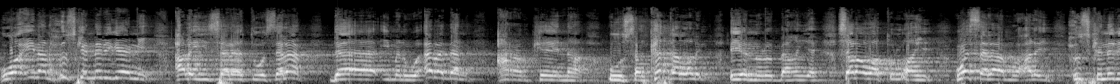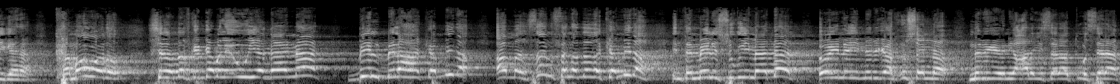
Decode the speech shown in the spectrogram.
waa inaan xuska nebigeenni calayhi salaatu wasalaam daa'iman wa abadan carabkeenna uusan ka qallalin ayaa nolo baahan yahay. Salawaatullaahi wasalaamu calayh xuska nebigana kama wado sida dadka gabale u yaqaanaan bil bilaha ka mida ama san sanadada ka ah inta meel isugu yimaadaan oo ay leeyihiin nebigaan xusaynaa nebigeenni calayhi salaatu wasalaam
